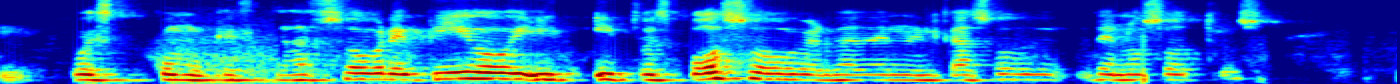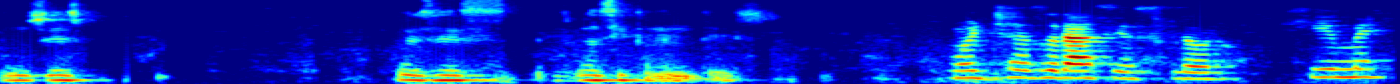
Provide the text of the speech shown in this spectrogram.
eh, pues como que está sobre ti y, y, tu esposo, ¿verdad? En el caso de nosotros. Entonces, pues es, es básicamente eso. Muchas gracias, Flor. Jime.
